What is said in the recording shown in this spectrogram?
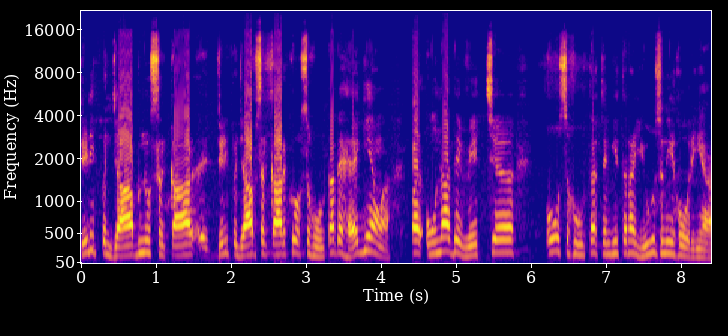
ਜਿਹੜੀ ਪੰਜਾਬ ਨੂੰ ਸਰਕਾਰ, ਜਿਹੜੀ ਪੰਜਾਬ ਸਰਕਾਰ ਕੋ ਸਹੂਲਤਾਂ ਤੇ ਹੈਗੀਆਂ ਵਾ, ਪਰ ਉਹਨਾਂ ਦੇ ਵਿੱਚ ਉਹ ਸਹੂਲਤਾਂ ਚੰਗੀ ਤਰ੍ਹਾਂ ਯੂਜ਼ ਨਹੀਂ ਹੋ ਰਹੀਆਂ।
